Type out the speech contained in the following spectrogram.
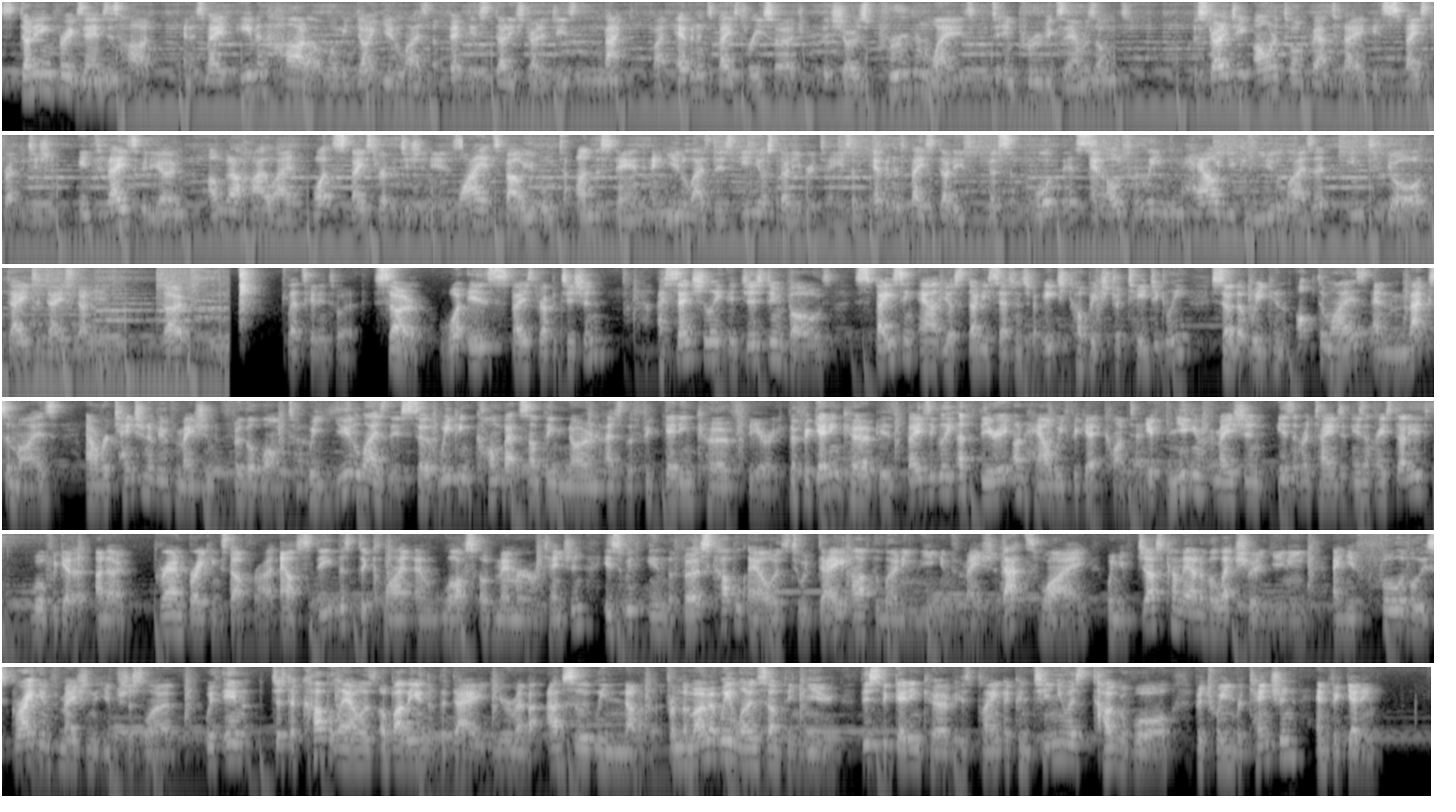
Studying for exams is hard, and it's made even harder when we don't utilize effective study strategies backed by evidence-based research that shows proven ways to improve exam results. The strategy I want to talk about today is spaced repetition. In today's video, I'm going to highlight what spaced repetition is, why it's valuable to understand and utilize this in your study routine, some evidence-based studies that support this, and ultimately how you can utilize it into your day-to-day -day studying. So, let's get into it. So, what is spaced repetition? Essentially, it just involves spacing out your study sessions for each topic strategically so that we can optimize and maximize our retention of information for the long term. We utilize this so that we can combat something known as the forgetting curve theory. The forgetting curve is basically a theory on how we forget content. If new information isn't retained and isn't restudied, we'll forget it. I know, groundbreaking stuff, right? Our steepest decline and loss of memory retention is within the first couple hours to a day after learning new information. That's why when you've just come out of a lecture at uni and you're full of all this great information that you've just learned, within just a couple hours or by the end of the day, you remember absolutely none of it. From the moment we learn something new, this forgetting curve is playing a continuous tug of war between retention and forgetting,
